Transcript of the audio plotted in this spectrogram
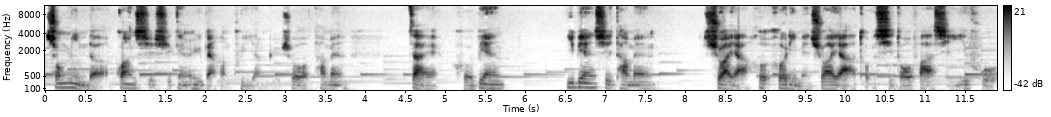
生命的关系是跟日本很不一样。比如说他们在河边。一边是他们刷牙，河河里面刷牙、头洗头发、洗衣服、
